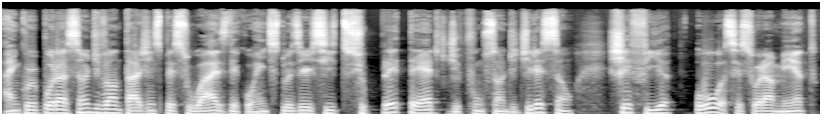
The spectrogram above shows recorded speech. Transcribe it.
A incorporação de vantagens pessoais decorrentes do exercício pretérito de função de direção, chefia ou assessoramento,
